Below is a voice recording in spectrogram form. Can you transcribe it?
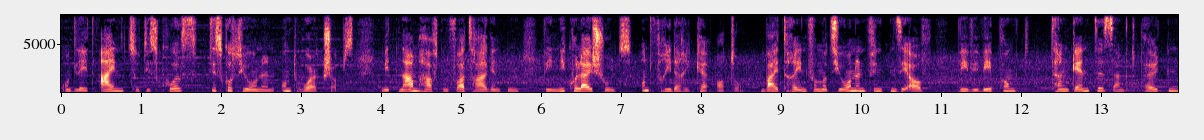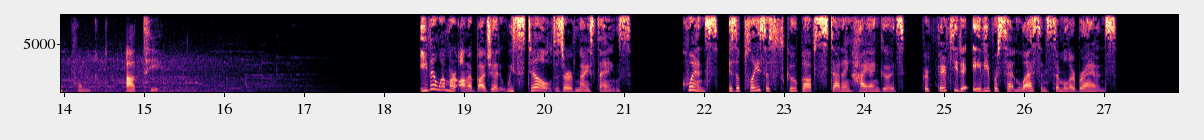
und lädt ein zu Diskurs, Diskussionen und Workshops mit namhaften Vortragenden wie Nikolai Schulz und Friederike Otto. Weitere Informationen finden Sie auf www.tangentesanktpölten.at. Even when we're on a budget, we still deserve nice things. Quince is a place to scoop up stunning high-end goods for 50 to 80% less than similar brands.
